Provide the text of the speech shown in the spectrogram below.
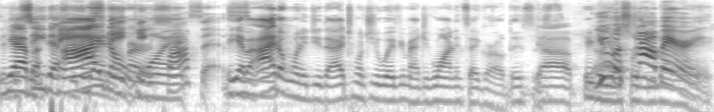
want- yeah, it's a but I don't painstaking want- process. Yeah, but I don't want to do that. I just want you to wave your magic wand and say, "Girl, this is Yup, here yup. You go a strawberry. today."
